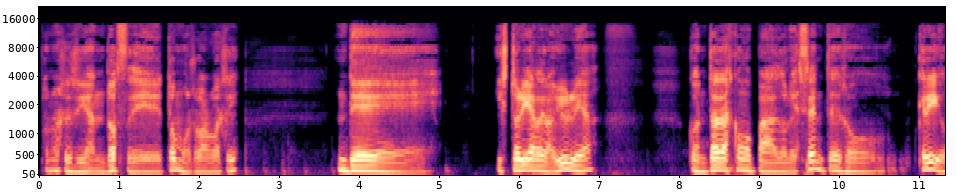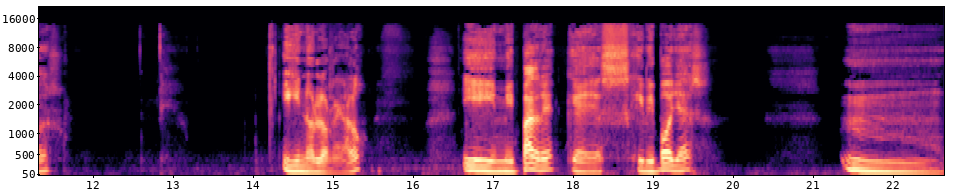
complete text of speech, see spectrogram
pues no sé si eran 12 tomos o algo así, de historias de la Biblia, contadas como para adolescentes o críos, y nos lo regaló. Y mi padre, que es gilipollas, mmm,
